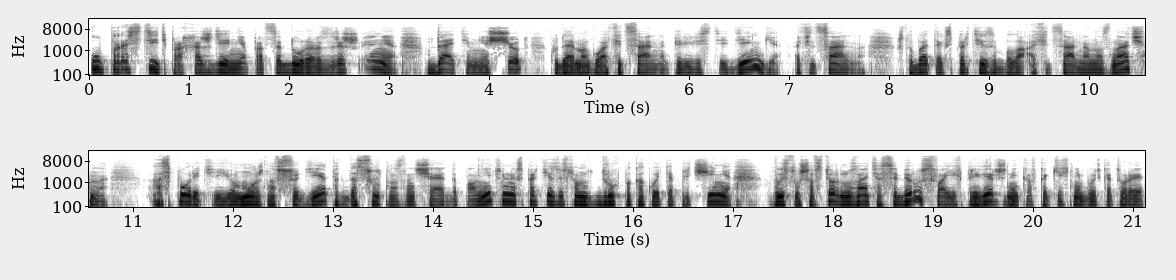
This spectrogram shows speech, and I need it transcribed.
упростить прохождение процедуры разрешения, дайте мне счет, куда я могу официально перевести деньги, официально, чтобы эта экспертиза была официально назначена, оспорить ее можно в суде, тогда суд назначает дополнительную экспертизу, если он вдруг по какой-то причине, выслушав сторону, ну, знаете, соберу своих приверженников каких-нибудь, которые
